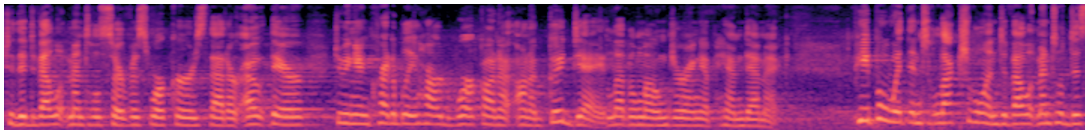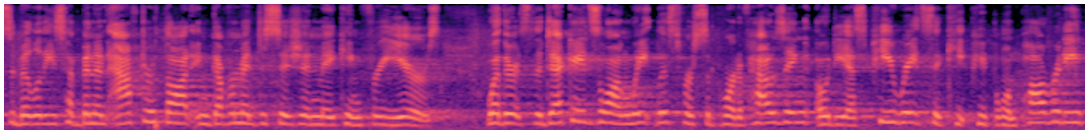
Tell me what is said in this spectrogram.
to the developmental service workers that are out there doing incredibly hard work on a, on a good day, let alone during a pandemic. People with intellectual and developmental disabilities have been an afterthought in government decision-making for years. Whether it's the decades-long waitlist for supportive housing, ODSP rates that keep people in poverty,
